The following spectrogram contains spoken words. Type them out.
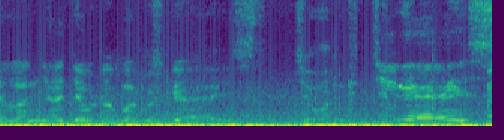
Jalannya aja udah bagus guys. Cuman kecil guys.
